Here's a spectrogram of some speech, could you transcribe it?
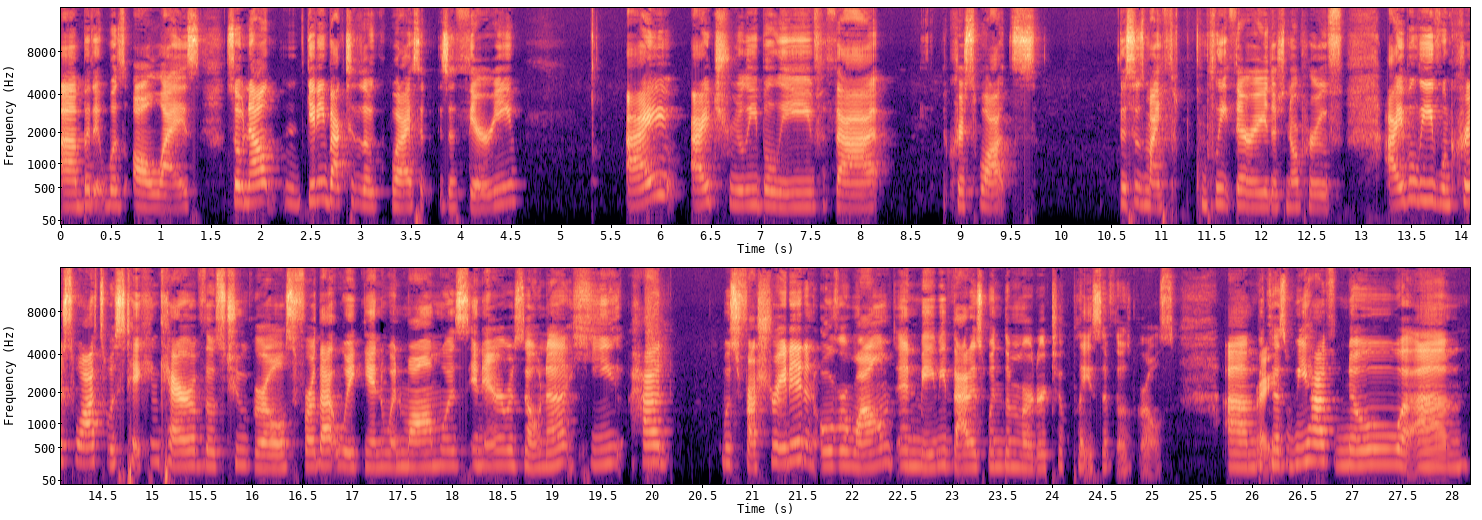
Um, but it was all lies. So now getting back to the what I said is a theory. I I truly believe that Chris Watts this is my th- complete theory. There's no proof. I believe when Chris Watts was taking care of those two girls for that weekend when mom was in Arizona, he had was frustrated and overwhelmed, and maybe that is when the murder took place of those girls. Um, Right. Because we have no um,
